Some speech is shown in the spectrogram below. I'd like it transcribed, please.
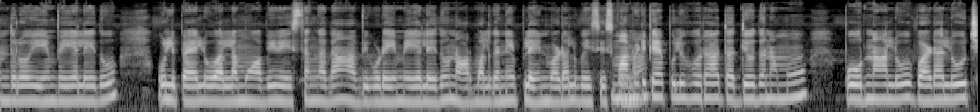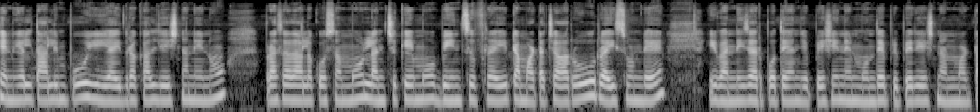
అందులో ఏం వేయలేదు. ఉల్లిపాయలు అల్లము అవి వేస్తాం కదా అవి కూడా ఏం వేయలేదు. నార్మల్గానే ప్లెయిన్ వడలు వేసేసి మామిడికాయ పులిహోర దద్యోధనము పూర్ణాలు వడలు శనగల తాలింపు ఈ ఐదు రకాలు చేసిన నేను. ప్రసాదాల కోసము లంచ్కేమో బీన్స్ ఫ్రై టమాటా చారు రైస్ ఉండే. ఇవన్నీ సరిపోతాయి అని చెప్పేసి నేను ముందే ప్రిపేర్ చేసిన అనమాట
